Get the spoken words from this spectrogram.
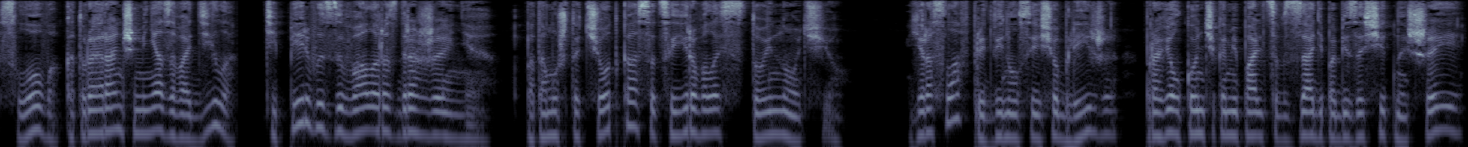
Слово, которое раньше меня заводило, теперь вызывало раздражение, потому что четко ассоциировалось с той ночью. Ярослав придвинулся еще ближе, провел кончиками пальцев сзади по беззащитной шее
